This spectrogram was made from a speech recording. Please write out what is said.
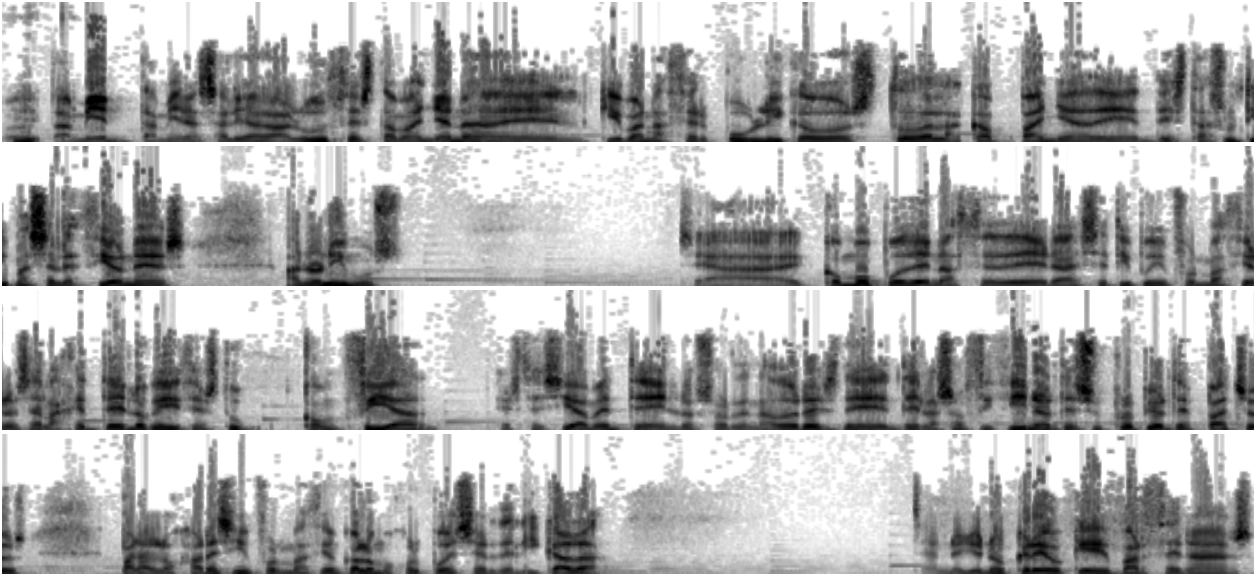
Bueno, eh, también, también ha salido a la luz esta mañana el que iban a hacer públicos toda la campaña de, de estas últimas elecciones Anonymous. O sea, ¿cómo pueden acceder a ese tipo de información? O sea, la gente, lo que dices tú, confía excesivamente en los ordenadores de, de las oficinas de sus propios despachos para alojar esa información que a lo mejor puede ser delicada. O sea, no, yo no creo que Bárcenas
